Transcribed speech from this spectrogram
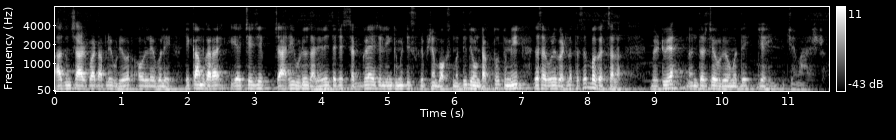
अजून चार पार्ट आपल्या व्हिडिओवर अवेलेबल आहे. एक काम करा याचे जे चारही व्हिडिओ झालेले आहेत, त्याचे सगळ्या याचे लिंक मी डिस्क्रिप्शन बॉक्समध्ये देऊन टाकतो. तुम्ही जसा वेळ भेटला तसं बघत चला. भेटूया नंतरच्या व्हिडिओमध्ये जय हिंद जय महाराष्ट्र.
